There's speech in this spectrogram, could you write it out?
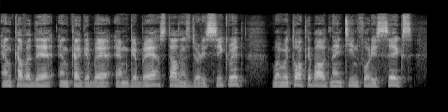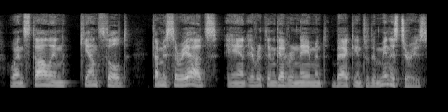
NKVD, NKGB, MGB, Stalin's Dirty Secret, when we talk about 1946 when Stalin cancelled commissariats and everything got renamed back into the ministries.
